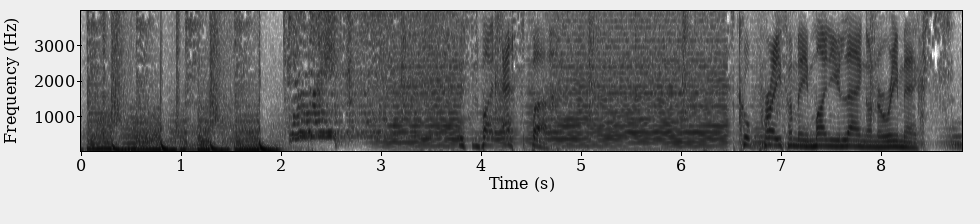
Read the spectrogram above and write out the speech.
This is by Espa. It's called Pray For Me, My Nu Leng on a remix.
